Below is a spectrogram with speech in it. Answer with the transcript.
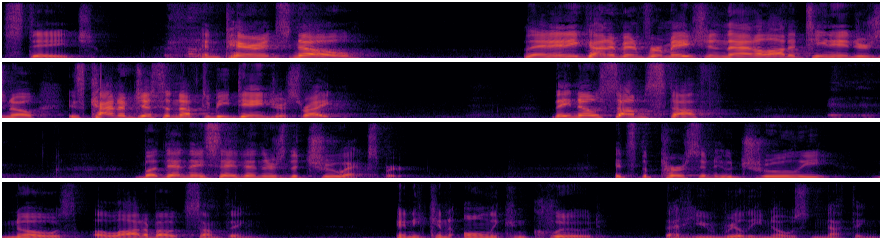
stage. And parents know that any kind of information that a lot of teenagers know is kind of just enough to be dangerous, right? They know some stuff. But then they say, then there's the true expert. It's the person who truly knows a lot about something, and he can only conclude that he really knows nothing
